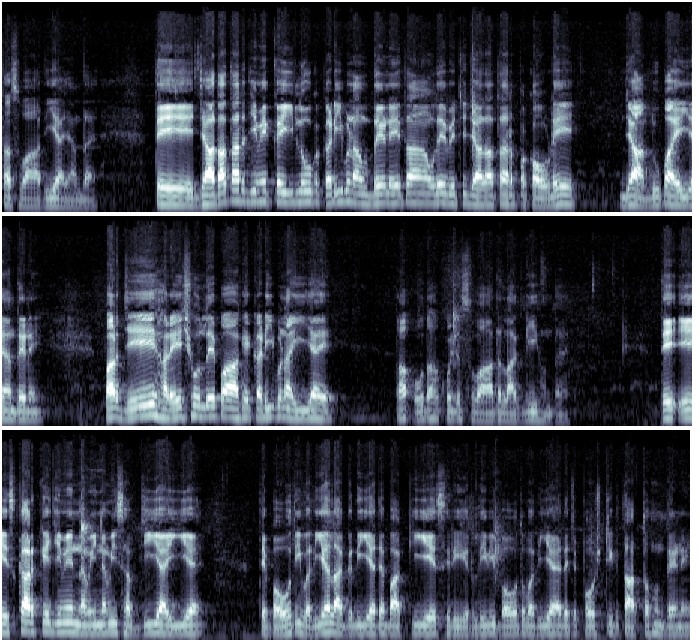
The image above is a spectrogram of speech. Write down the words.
ਤਾਂ ਸਵਾਦ ਹੀ ਆ ਜਾਂਦਾ ਹੈ। ਤੇ ਜ਼ਿਆਦਾਤਰ ਜਿਵੇਂ ਕਈ ਲੋਕ ਕੜੀ ਬਣਾਉਂਦੇ ਨੇ ਤਾਂ ਉਹਦੇ ਵਿੱਚ ਜ਼ਿਆਦਾਤਰ ਪਕੌੜੇ ਜਾਂ ਆਲੂ ਪਾਏ ਜਾਂਦੇ ਨੇ। ਪਰ ਜੇ ਹਰੇ ਛੋਲੇ ਪਾ ਕੇ ਕੜੀ ਬਣਾਈ ਜਾਏ, ਤਾਂ ਉਹਦਾ ਕੁਝ ਸਵਾਦ ਅਲੱਗ ਹੀ ਹੁੰਦਾ ਹੈ। ਤੇ ਇਸ ਕਰਕੇ ਜਿਵੇਂ ਨਵੀਂ ਨਵੀਂ ਸਬਜ਼ੀ ਆਈ ਹੈ, ਤੇ ਬਹੁਤ ਹੀ ਵਧੀਆ ਲੱਗਦੀ ਹੈ ਤੇ ਬਾਕੀ ਇਹ ਸਰੀਰ ਲਈ ਵੀ ਬਹੁਤ ਵਧੀਆ, ਇਹਦੇ ਚ ਪੌਸ਼ਟਿਕ ਤੱਤ ਹੁੰਦੇ ਨੇ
